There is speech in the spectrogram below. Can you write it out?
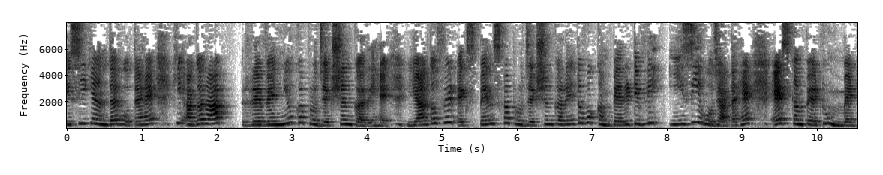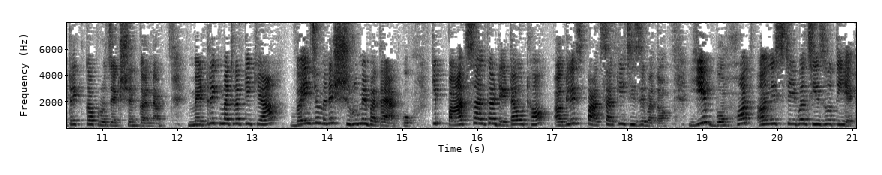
इसी के अंदर होता है कि अगर आप रेवेन्यू का प्रोजेक्शन कर रहे हैं, या तो फिर एक्सपेंस का प्रोजेक्शन कर रहे हैं तो वो कंपेरेटिवली इजी हो जाता है एज कंपेयर टू मेट्रिक का प्रोजेक्शन करना। मेट्रिक मतलब कि क्या? वही जो मैंने शुरू में बताया आपको कि पाँच साल का डेटा उठाओ, अगले पाँच साल की चीज़ें बताओ। ये बहुत अनस्टेबल चीज़ होती है।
